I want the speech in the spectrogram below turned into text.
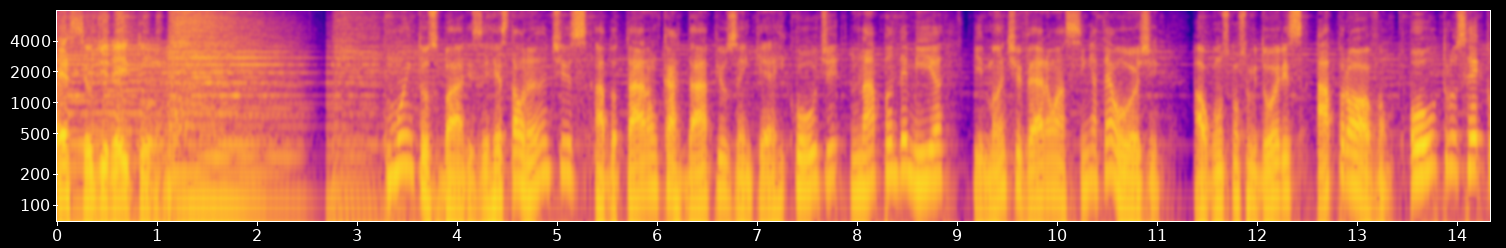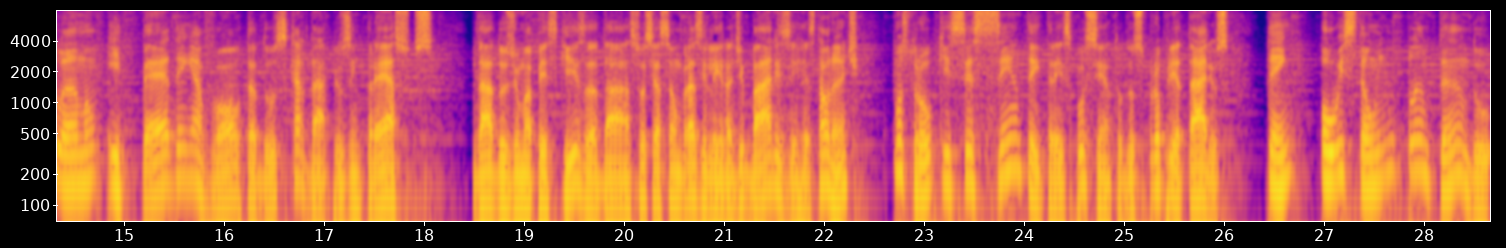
É seu direito. Muitos bares e restaurantes adotaram cardápios em QR Code na pandemia e mantiveram assim até hoje. Alguns consumidores aprovam, outros reclamam e pedem a volta dos cardápios impressos. Dados de uma pesquisa da Associação Brasileira de Bares e Restaurante mostrou que 63% dos proprietários têm ou estão implantando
